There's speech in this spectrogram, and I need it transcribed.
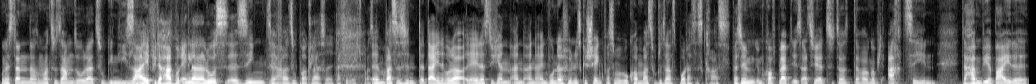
und das dann nochmal zusammen so da zu genießen. Live, wie der Hartmut Engler da los äh, singt, Ja. das war super klasse. Das hat echt Spaß Ähm, was ist denn dein, oder erinnerst du dich an, an, an ein wunderschönes Geschenk, was du mal bekommen hast, wo du sagst, boah, das ist krass. Was mir im, im Kopf bleibt, ist, als wir, jetzt, da, da waren glaube ich 18, da haben wir beide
